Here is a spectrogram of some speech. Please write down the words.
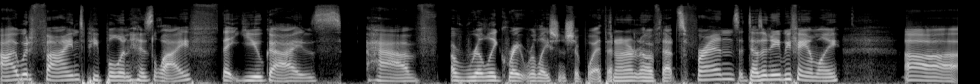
I would find people in his life that you guys have a really great relationship with, and I don't know if that's friends. It doesn't need to be family. Uh,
